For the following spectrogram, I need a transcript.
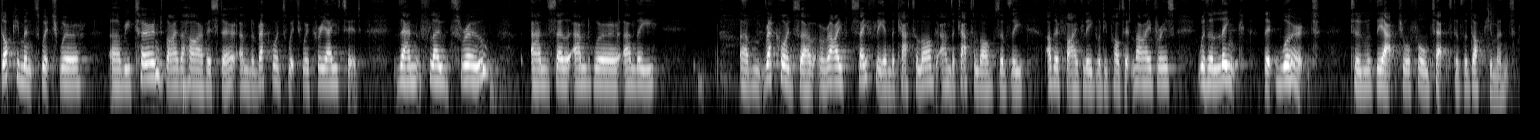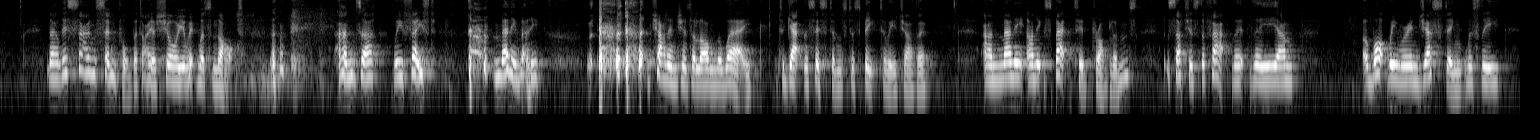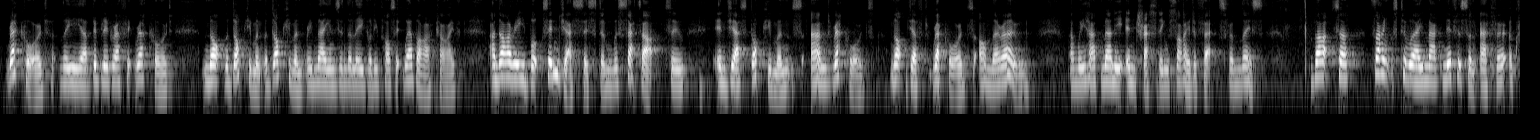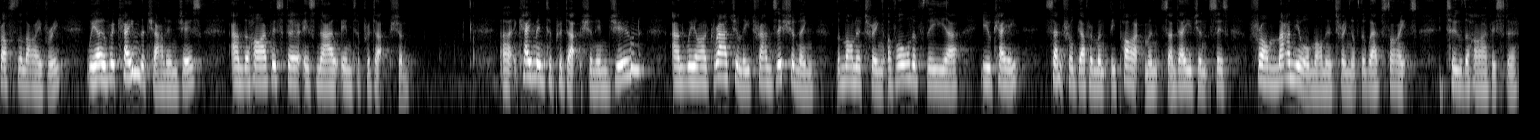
documents which were uh, returned by the harvester and the records which were created then flowed through and so and were and the um, records uh, arrived safely in the catalogue and the catalogues of the other five legal deposit libraries with a link that worked to the actual full text of the document. Now, this sounds simple, but I assure you it was not. and uh, we faced many, many challenges along the way to get the systems to speak to each other, and many unexpected problems such as the fact that the um, what we were ingesting was the record, the uh, bibliographic record, not the document. The document remains in the Legal Deposit Web Archive. And our e-books ingest system was set up to ingest documents and records, not just records on their own. And we had many interesting side effects from this. But uh, thanks to a magnificent effort across the library, We overcame the challenges and the harvester is now into production. Uh, it came into production in June and we are gradually transitioning the monitoring of all of the uh, UK central government departments and agencies from manual monitoring of the websites to the harvester.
